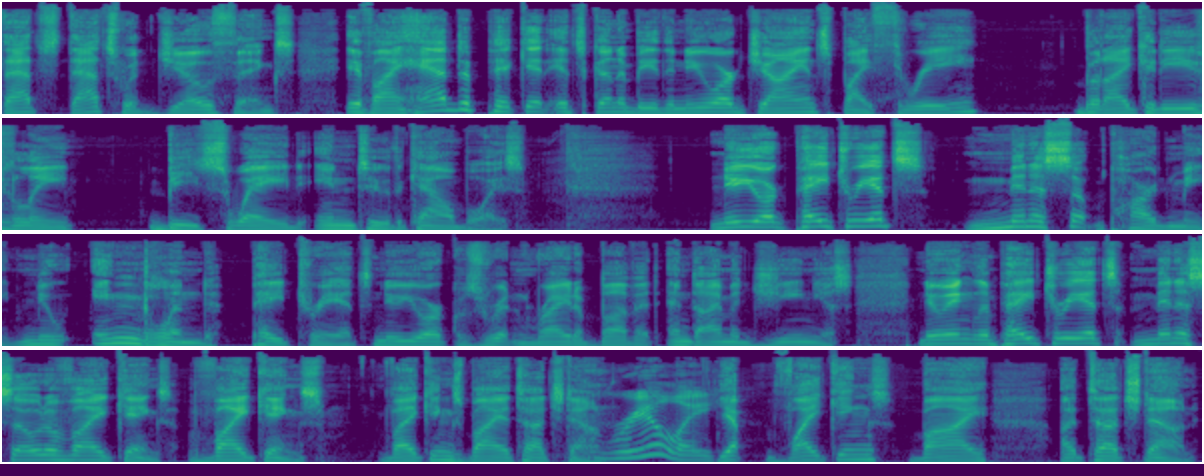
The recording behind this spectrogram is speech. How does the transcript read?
That's that's what Joe thinks. If I had to pick it, it's going to be the New York Giants by 3, but I could easily be swayed into the Cowboys. New York Patriots, Minnesota, pardon me, New England Patriots. New York was written right above it, and I'm a genius. New England Patriots, Minnesota Vikings. Vikings. Vikings by a touchdown. Really? Yep, Vikings by a touchdown.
